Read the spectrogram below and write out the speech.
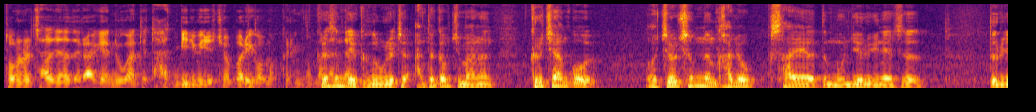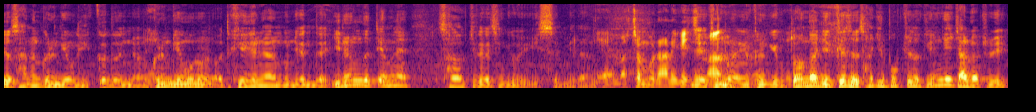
돈을 자녀들에게 누구한테 다 미리 미리 줘버리고 막 그런 경우 그래서 많았죠. 이제 그걸 우리가 저 안타깝지만은 그렇지 않고 어쩔 수 없는 가족 사회의 어떤 문제로 인해서 떨어져 사는 그런 경우도 있거든요. 네. 그런 경우는 어떻게 해야 되냐는 문제인데 이런 것 때문에 사각지대가 생기고 있습니다. 예, 뭐 전부는 네, 아니겠지만 전문화는 그런 예, 게고 예. 또한 가지 그래서 사실 복지도 굉장히 잘 갖춰져 있-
